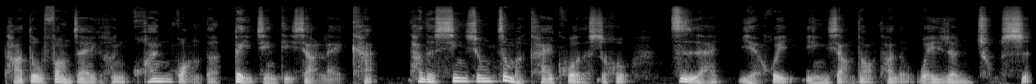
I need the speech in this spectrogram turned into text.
他都放在一个很宽广的背景底下来看。他的心胸这么开阔的时候。自然也会影响到他的为人处事。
